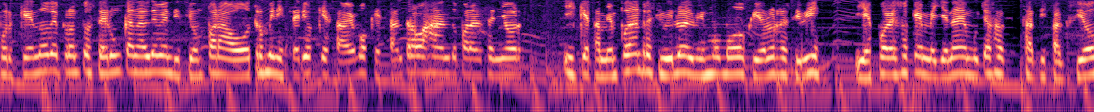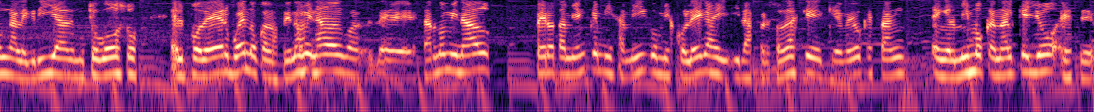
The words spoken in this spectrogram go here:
por qué no de pronto ser un canal de bendición para otros ministerios que sabemos que están trabajando para el Señor y que también puedan recibirlo del mismo modo que yo lo recibí. Y es por eso que me llena de mucha satisfacción, alegría, de mucho gozo el poder, bueno, cuando estoy nominado, de estar nominado, pero también que mis amigos, mis colegas y, las personas que, que, veo que están en el mismo canal que yo este,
